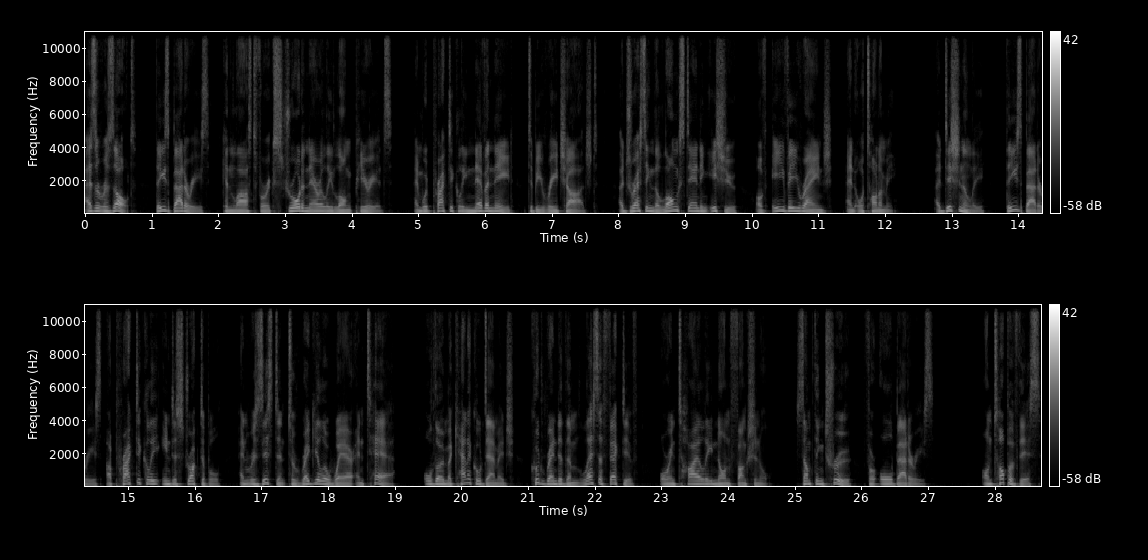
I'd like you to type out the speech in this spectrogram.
As a result, these batteries can last for extraordinarily long periods and would practically never need to be recharged, addressing the long standing issue of EV range and autonomy. Additionally, these batteries are practically indestructible and resistant to regular wear and tear, although mechanical damage could render them less effective or entirely non functional, something true for all batteries. On top of this,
